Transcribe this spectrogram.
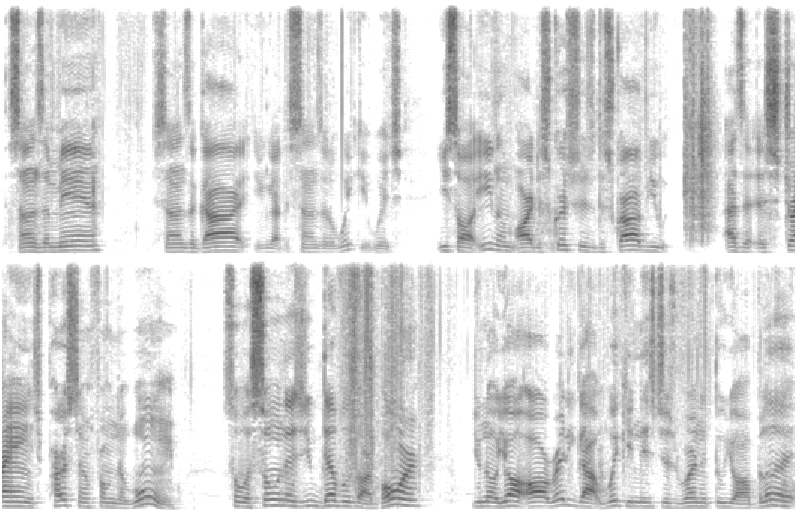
the sons of men, sons of God, you got the sons of the wicked, which Esau Edom are the scriptures describe you as an estranged person from the womb. So as soon as you devils are born, you know, y'all already got wickedness just running through y'all blood.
